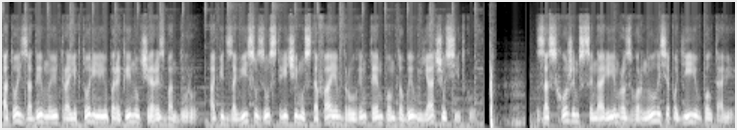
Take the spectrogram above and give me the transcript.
а той за дивною траєкторією перекинув через бандуру. А під завісу зустрічі Мустафаєв другим темпом добив м'яч у сітку. За схожим сценарієм розгорнулися події в Полтаві.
